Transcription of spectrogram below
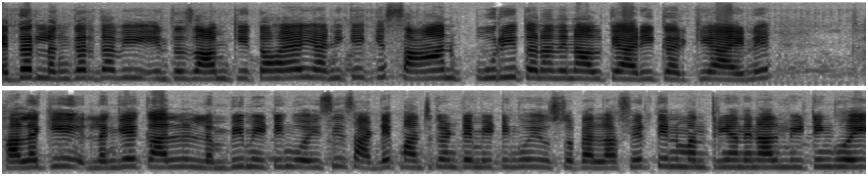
ਇਧਰ ਲੰਗਰ ਦਾ ਵੀ ਇੰਤਜ਼ਾਮ ਕੀਤਾ ਹੋਇਆ, ਯਾਨੀ ਕਿ ਕਿਸਾਨ ਪੂਰੀ ਤਰ੍ਹਾਂ ਦੇ ਨਾਲ ਤਿਆਰੀ ਕਰਕੇ ਆਏ ਨੇ। ਹਾਲਾਂਕਿ ਲੰਗੇ ਕੱਲ ਲੰਬੀ ਮੀਟਿੰਗ ਹੋਈ ਸੀ 5.5 ਘੰਟੇ ਮੀਟਿੰਗ ਹੋਈ, ਉਸ ਤੋਂ ਪਹਿਲਾਂ ਫਿਰ ਤਿੰਨ ਮੰਤਰੀਆਂ ਦੇ ਨਾਲ ਮੀਟਿੰਗ ਹੋਈ।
